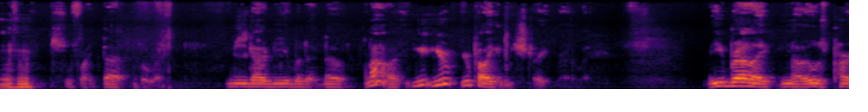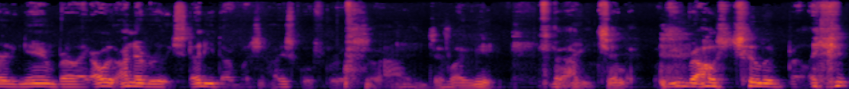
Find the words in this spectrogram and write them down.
Mm-hmm. stuff like that. But like, you just gotta be able to know. I, you, you're you're probably gonna be straight, bro. Like me, bro. Like you know, it was part of the game, bro. Like I was, I never really studied that much in high school for real. So Just like me. But I be chilling. You, bro, I was chilling, bro. Like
